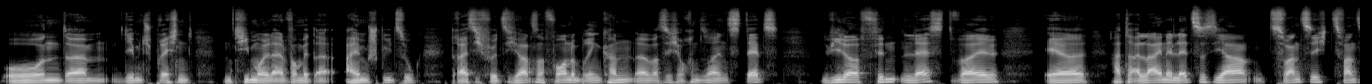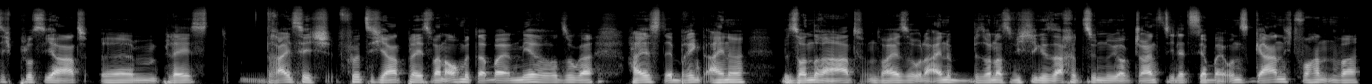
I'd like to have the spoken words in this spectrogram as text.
und ähm, dementsprechend ein Team halt einfach mit äh, einem Spielzug 30, 40 Yards nach vorne bringen kann, äh, was sich auch in seinen Stats wiederfinden lässt, weil er hatte alleine letztes Jahr 20, 20 plus Yard ähm, Plays, 30, 40 Yard Plays waren auch mit dabei und mehrere sogar. Heißt, er bringt eine besondere Art und Weise oder eine besonders wichtige Sache zu New York Giants, die letztes Jahr bei uns gar nicht vorhanden war,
